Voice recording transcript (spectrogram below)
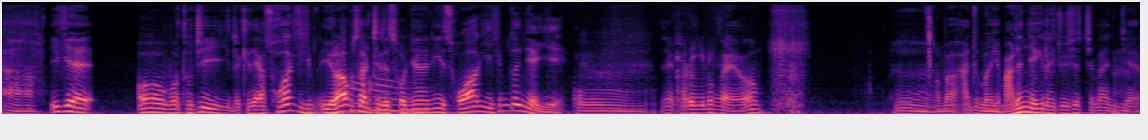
아, 이게 어 뭐 도저히 이렇게 내가 소화하기 힘 19살짜리 소년이 소화하기 힘든 얘기. 오. 그냥 가로 이런 거예요. 음, 뭐 아주 뭐 많은 얘기를 해주셨지만 이제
